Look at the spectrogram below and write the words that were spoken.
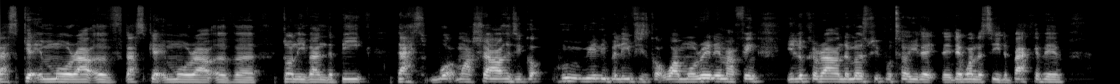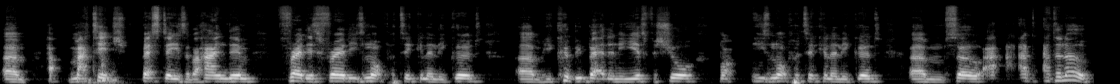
that's getting more out of that's getting more out of uh, Donny van der Beek. That's what Martial has he got. Who really believes he's got one more in him? I think you look around and most people tell you they, they, they want to see the back of him. Um, Matic, best days are behind him. Fred is Fred. He's not particularly good. Um, he could be better than he is for sure, but he's not particularly good. Um, so I, I, I, don't know.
